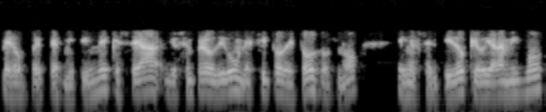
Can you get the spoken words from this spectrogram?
Pero permitidme que sea, yo siempre lo digo, un éxito de todos, ¿no? En el sentido que hoy ahora mismo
